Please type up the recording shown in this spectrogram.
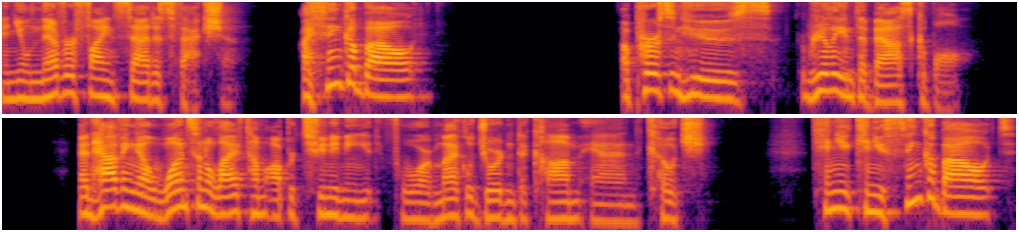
and you'll never find satisfaction. I think about a person who's really into basketball and having a once in a lifetime opportunity for Michael Jordan to come and coach. Can you, can you think about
